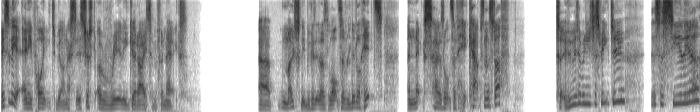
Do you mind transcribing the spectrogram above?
basically at any point, to be honest. It's just a really good item for Nex. Uh, mostly because it does lots of little hits, and Nex has lots of hit caps and stuff. So who is it we need to speak to? Is Cecilia?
